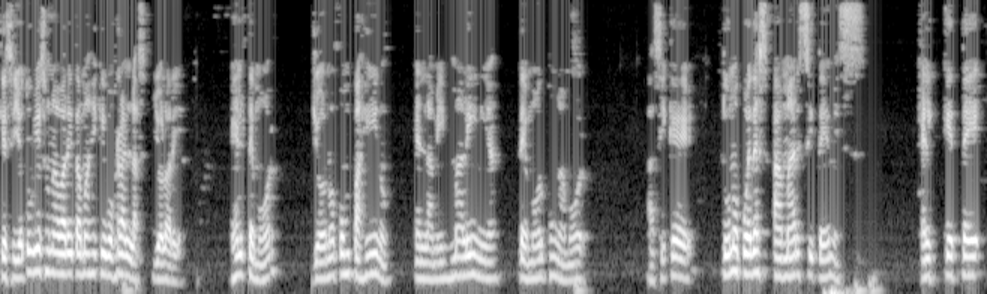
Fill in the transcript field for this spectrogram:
que si yo tuviese una varita mágica y borrarlas, yo lo haría. Es el temor. Yo no compagino en la misma línea temor con amor. Así que tú no puedes amar si temes. El que te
